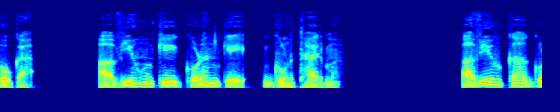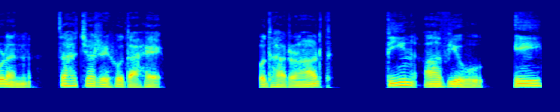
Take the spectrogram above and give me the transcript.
होगा। अवयवों के गुणन के गुणधर्म। अवयव का गुणन सहचर्य होता है। उदाहरणार्थ, तीन अवयव ए,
